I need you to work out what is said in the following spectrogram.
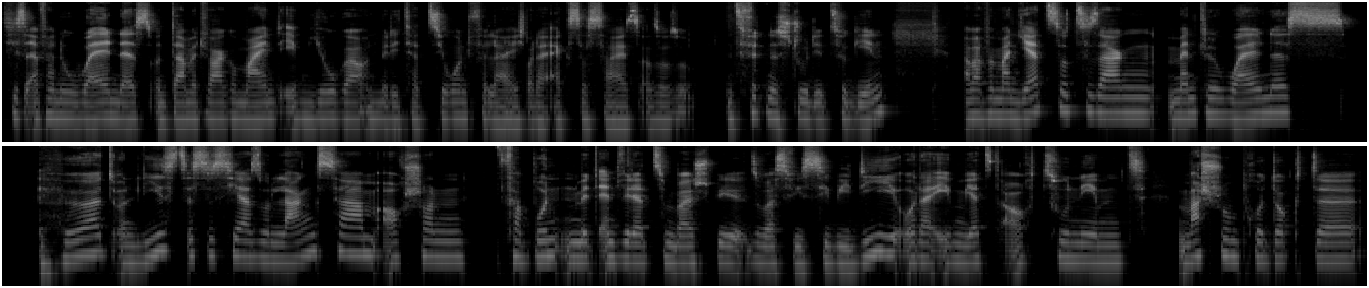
Es hieß einfach nur Wellness und damit war gemeint eben Yoga und Meditation vielleicht oder Exercise, also so ins Fitnessstudio zu gehen. Aber wenn man jetzt sozusagen Mental Wellness hört und liest, ist es ja so langsam auch schon verbunden mit entweder zum Beispiel sowas wie CBD oder eben jetzt auch zunehmend Mushroom-Produkte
